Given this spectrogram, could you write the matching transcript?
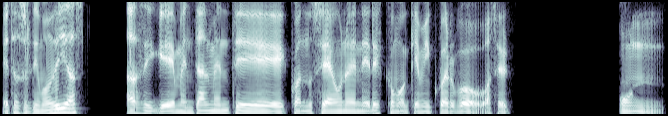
estos últimos días. Así que mentalmente, cuando sea 1 de enero, es como que mi cuerpo va a ser un,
